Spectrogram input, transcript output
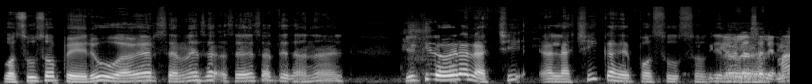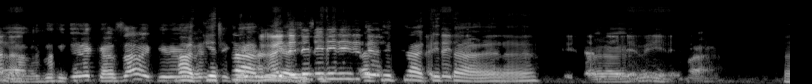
Posuso Perú, a ver, cerveza, cerveza artesanal. Yo quiero ver a las, chi a las chicas de Pozuzo. Quiero ver las alemanas. Ah, si quieres cansado, quieres ah, aquí está, mira, aquí está, aquí está, a ver, a ver. A ver, a ver. A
